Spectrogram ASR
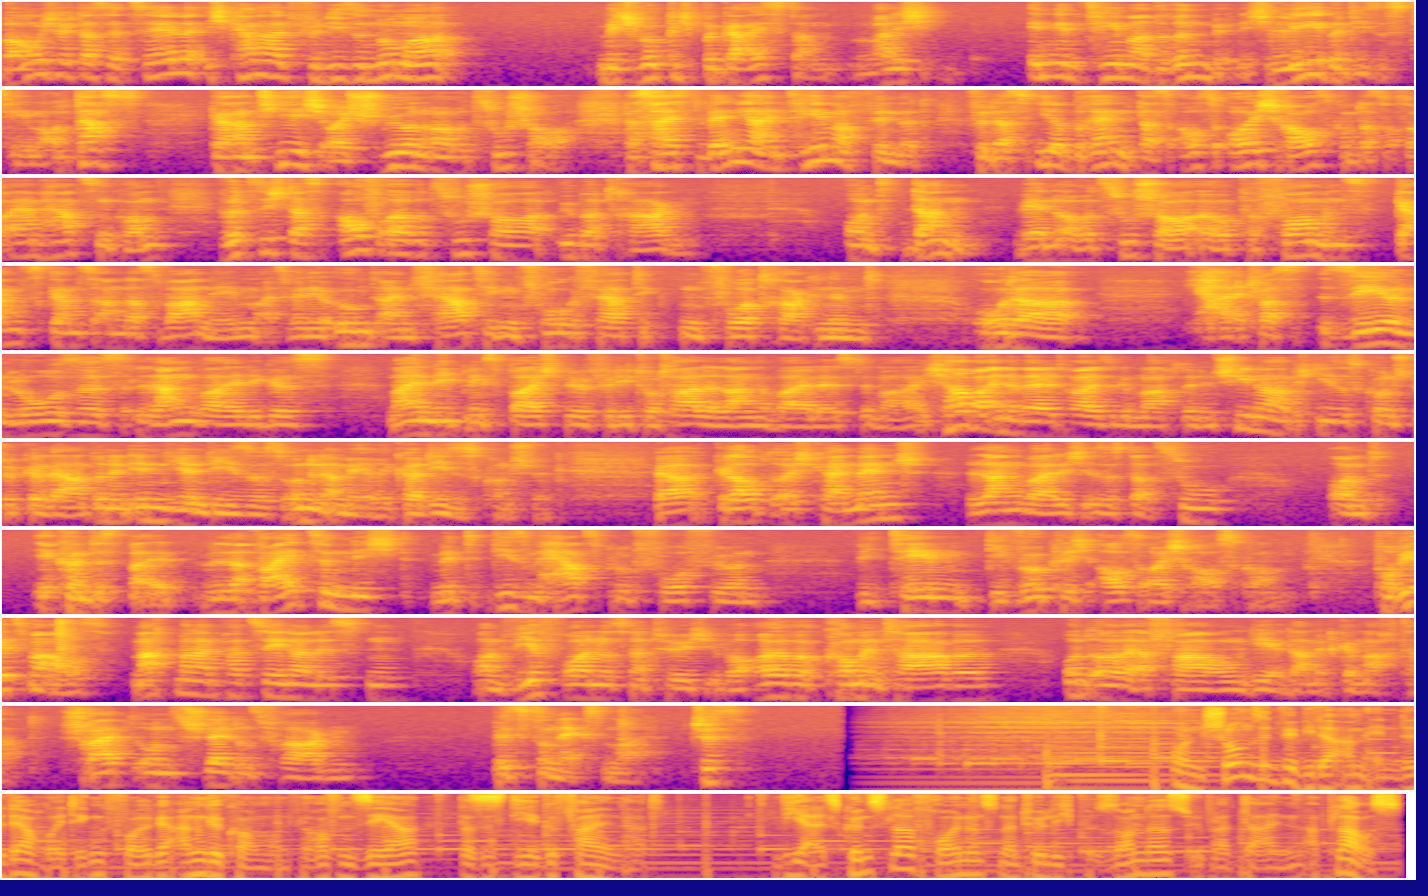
Warum ich euch das erzähle? Ich kann halt für diese Nummer mich wirklich begeistern, weil ich in dem Thema drin bin. Ich lebe dieses Thema und das garantiere ich euch, spüren eure Zuschauer. Das heißt, wenn ihr ein Thema findet, für das ihr brennt, das aus euch rauskommt, das aus eurem Herzen kommt, wird sich das auf eure Zuschauer übertragen. Und dann werden eure Zuschauer eure Performance ganz, ganz anders wahrnehmen, als wenn ihr irgendeinen fertigen, vorgefertigten Vortrag nimmt oder ja, etwas Seelenloses, Langweiliges. Mein Lieblingsbeispiel für die totale Langeweile ist immer, ich habe eine Weltreise gemacht und in China habe ich dieses Kunststück gelernt und in Indien dieses und in Amerika dieses Kunststück. Ja, glaubt euch kein Mensch, langweilig ist es dazu und ihr könnt es bei weitem nicht mit diesem Herzblut vorführen, wie Themen, die wirklich aus euch rauskommen. Probiert es mal aus, macht mal ein paar Zehnerlisten und wir freuen uns natürlich über eure Kommentare und eure Erfahrungen, die ihr damit gemacht habt. Schreibt uns, stellt uns Fragen. Bis zum nächsten Mal. Tschüss. Und schon sind wir wieder am Ende der heutigen Folge angekommen und wir hoffen sehr, dass es dir gefallen hat. Wir als Künstler freuen uns natürlich besonders über deinen Applaus.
